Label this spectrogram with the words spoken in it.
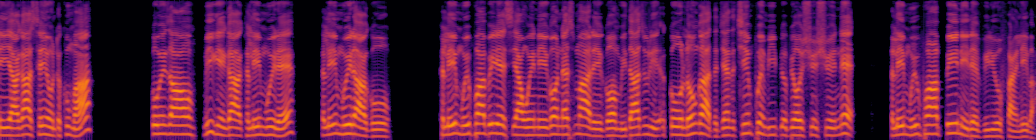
နေရာကဆေးရုံတစ်ခုမှာကိုဝင်ဆောင်မိခင်ကကလေးမွေးတယ်ကလေးမွေးတာကိုကလေးမွေးဖွားပေးတဲ့ဆရာဝန်တွေကနတ်စမတွေကမိသားစုတွေအကုန်လုံးကတကြံတချင်းဖွင့်ပြီးပျော်ပျော်ရွှင်ရွှင်နဲ့ကလေးမွေးဖွားပေးနေတဲ့ဗီဒီယိုဖိုင်လေးပါ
